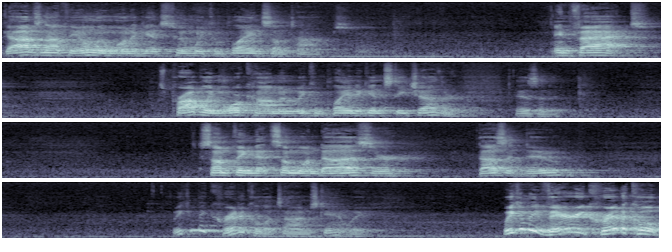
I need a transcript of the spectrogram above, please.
God's not the only one against whom we complain sometimes. In fact, it's probably more common we complain against each other, isn't it? Something that someone does or doesn't do. We can be critical at times, can't we? We can be very critical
